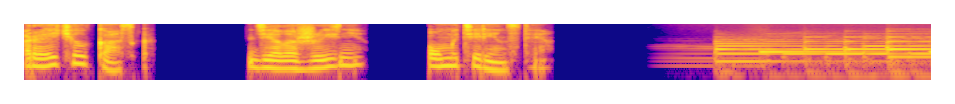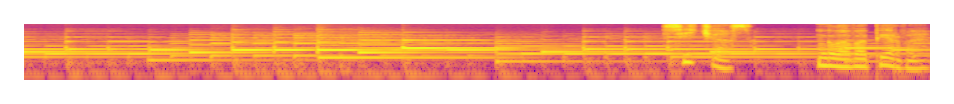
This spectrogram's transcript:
Рэйчел Каск. Дело жизни о материнстве. Сейчас. Глава первая.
